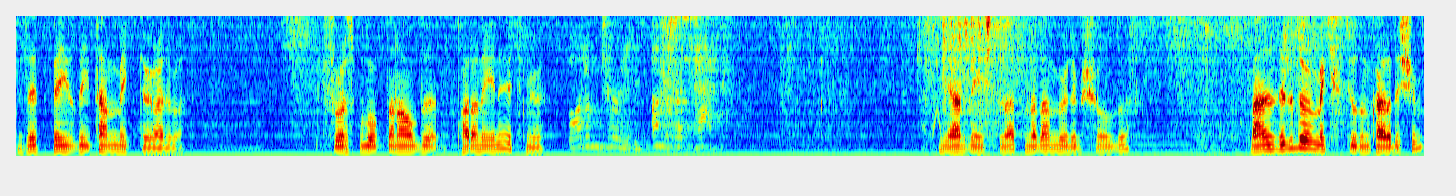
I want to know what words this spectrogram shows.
Z base'de item bekliyor galiba. First Blood'dan aldığı para neyine etmiyor. Yer değiştiler. Neden böyle bir şey oldu? Ben Zed'i dövmek istiyordum kardeşim.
